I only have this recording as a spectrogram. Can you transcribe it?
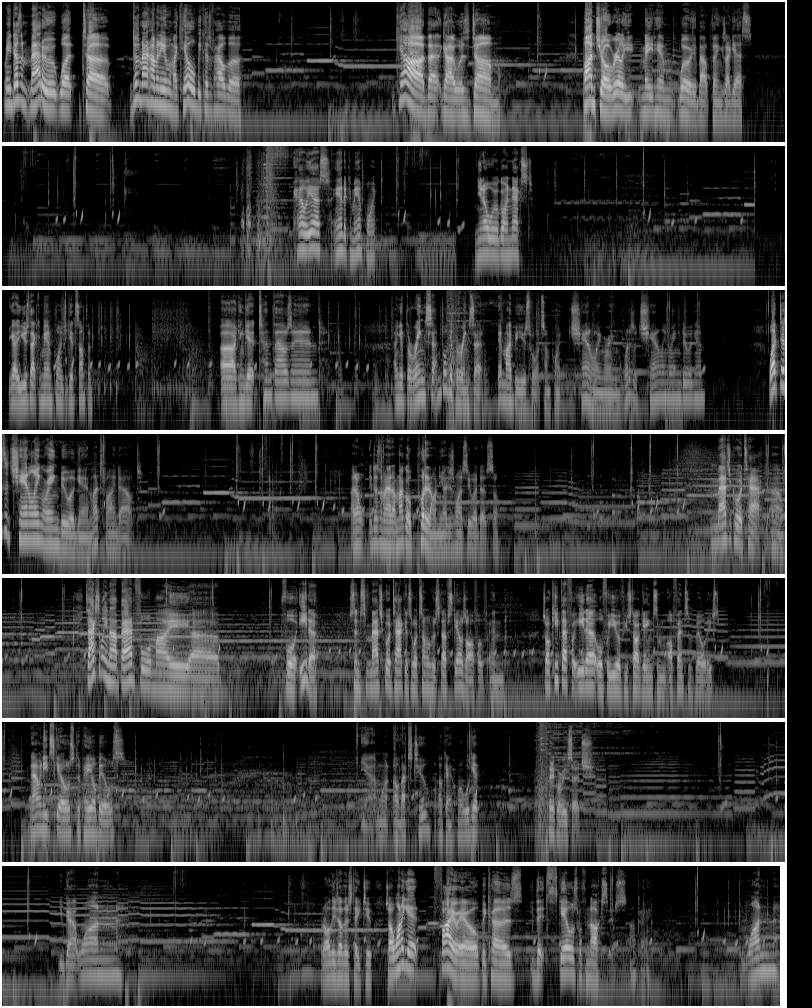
I mean, it doesn't matter what uh, It doesn't matter how many of them I kill because of how the... God, that guy was dumb. Poncho really made him worry about things, I guess. Hell yes, and a command point. You know where we're going next. You gotta use that command point to get something. Uh, I can get 10,000. I can get the ring set. Gonna get the ring set. It might be useful at some point. Channeling ring. What does a channeling ring do again? What does a channeling ring do again? Let's find out. I don't, it doesn't matter. I'm not going to put it on you. I just want to see what it does, so. Magical attack. Oh. It's actually not bad for my, uh, for Ida, since magical attack is what some of her stuff scales off of, and so I'll keep that for Ida or for you if you start getting some offensive abilities. Now we need skills to pay your bills. Oh, that's two? Okay, well, we'll get critical research. You've got one... But all these others take two. So I want to get Fire Arrow because it scales with Noxus. Okay. One...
